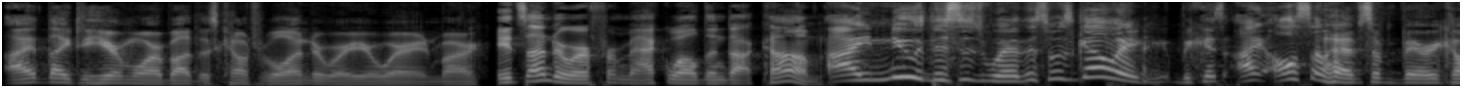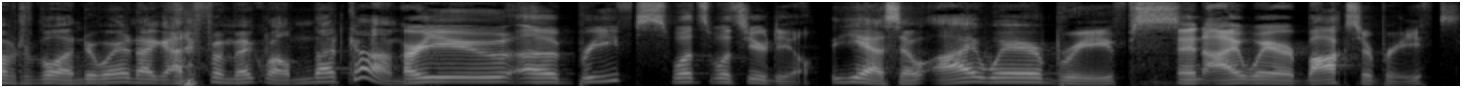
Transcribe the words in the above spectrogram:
I'd like to hear more about this comfortable underwear you're wearing, Mark. It's underwear from MackWeldon.com. I knew this is where this was going because I also have some very comfortable underwear and I got it from MackWeldon.com. Are you uh, briefs? What's what's your deal? yeah, so I wear briefs. And I wear boxer briefs.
